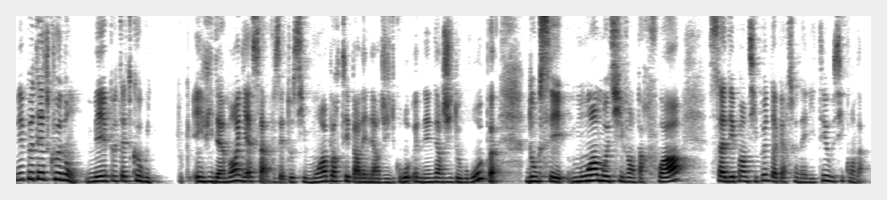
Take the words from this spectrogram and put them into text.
Mais peut-être que non, mais peut-être que oui. Donc évidemment, il y a ça. Vous êtes aussi moins porté par l'énergie de, de groupe, donc c'est moins motivant parfois. Ça dépend un petit peu de la personnalité aussi qu'on a.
